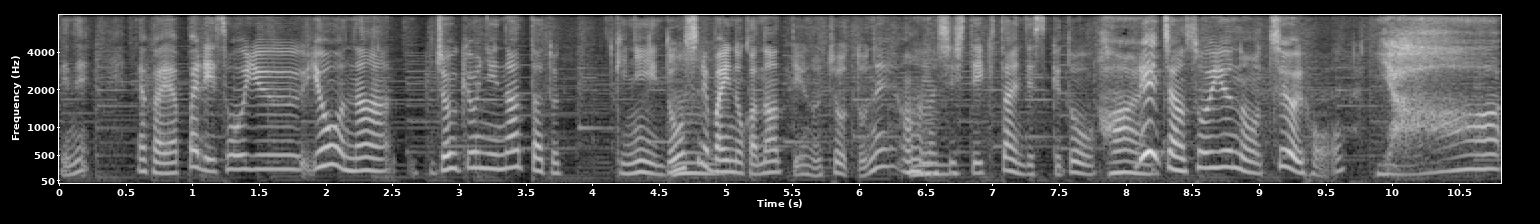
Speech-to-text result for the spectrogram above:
でね。だからやっぱりそういうような状況になった時にどうすればいいのかなっていうのをちょっとね、ん。お話ししていきたいんですけど、はい。れいちゃんそういうの強い方？いやーあ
